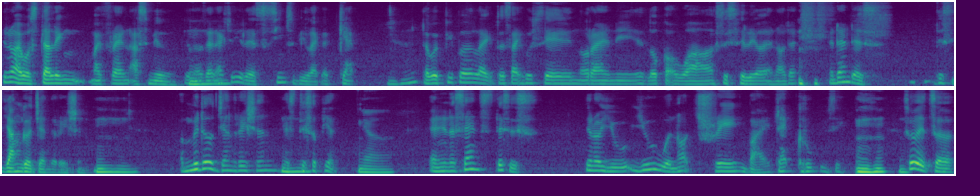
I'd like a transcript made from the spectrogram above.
you know i was telling my friend asmil you know that Mhm. actually there seems to be like a gap Mm-hmm. there were people like the Syed Hussein, Noraini, Lokawa, Cecilia, and all that. and then there's this younger generation. Mm-hmm. A middle generation has Mhm. disappeared. Yeah. And in a sense, this is, you know, you you were not trained by that group, you see. Mm-hmm. So it's a,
